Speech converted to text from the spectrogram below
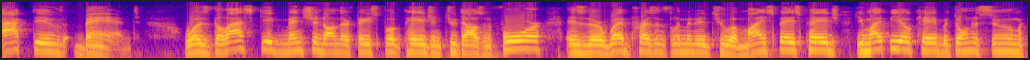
active band. Was the last gig mentioned on their Facebook page in 2004? Is their web presence limited to a MySpace page? You might be okay, but don't assume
